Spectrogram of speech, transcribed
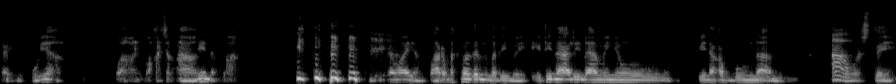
Sabi ko, kuya, baka lumakas ang hangin na ba? Hindi naman yan. Para mas maganda matibay. Itinali namin yung pinaka-boom namin. Oo. Poste.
